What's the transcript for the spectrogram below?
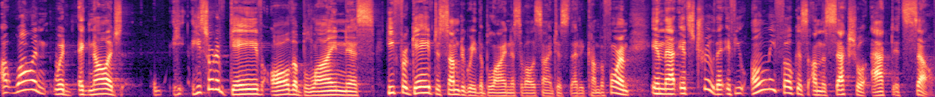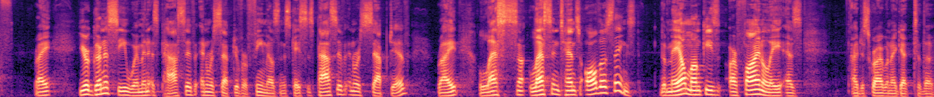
uh, Wallen would acknowledge, he, he sort of gave all the blindness he forgave to some degree the blindness of all the scientists that had come before him, in that it's true that if you only focus on the sexual act itself, right, you're to see women as passive and receptive, or females in this case, as passive and receptive, right? Less, less intense, all those things. The male monkeys are finally, as I describe when I get to the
